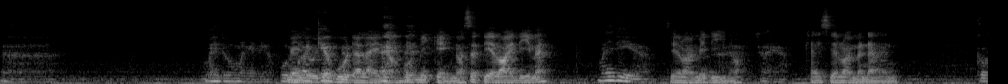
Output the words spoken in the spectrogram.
เอ่อไม่รู้เหมือนกันครับพูดไม่ค่อยรู้เก่จะงพูดอะไรเนาะพูดไม่เก่งเนาะสเตียรอยด์ดีไหมไม่ดีครับส เตียรอยด์ไม่ดีเนาะใช่ครับ ใช้สเตียรอยด์มานาน ก็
